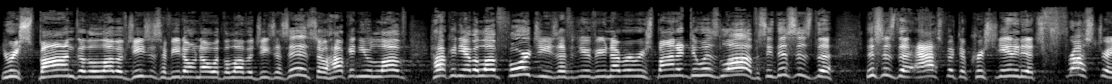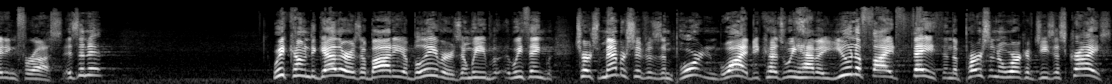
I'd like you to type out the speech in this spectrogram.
you respond to the love of Jesus if you don't know what the love of Jesus is. So how can you love how can you have a love for Jesus if you, never responded to his love? See, this is the this is the aspect of Christianity that's frustrating for us, isn't it? We come together as a body of believers and we, we think church membership is important. Why? Because we have a unified faith in the person and work of Jesus Christ.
